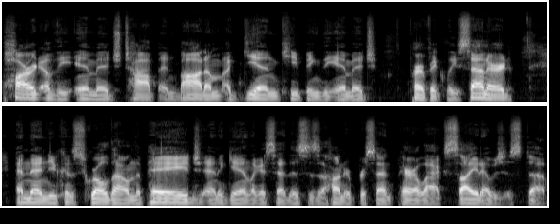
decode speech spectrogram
part of the image top and bottom again keeping the image perfectly centered. And then you can scroll down the page. And again, like I said, this is a 100% parallax site. I was just uh,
